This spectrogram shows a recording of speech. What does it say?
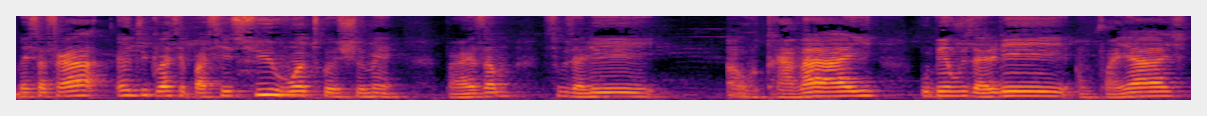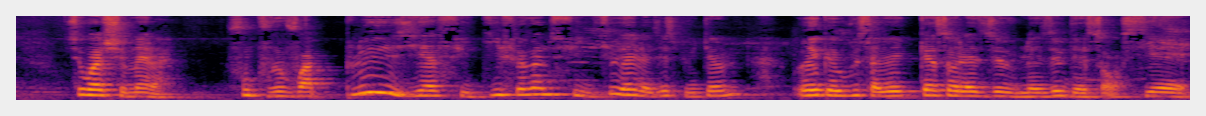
Mais ça sera un truc qui va se passer sur votre chemin. Par exemple, si vous allez au travail ou bien vous allez en voyage, sur votre chemin là, vous pouvez voir plusieurs filles, différentes filles. Si vous avez les yeux spirituels, ou que vous savez quelles sont les œuvres, les œuvres des sorcières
